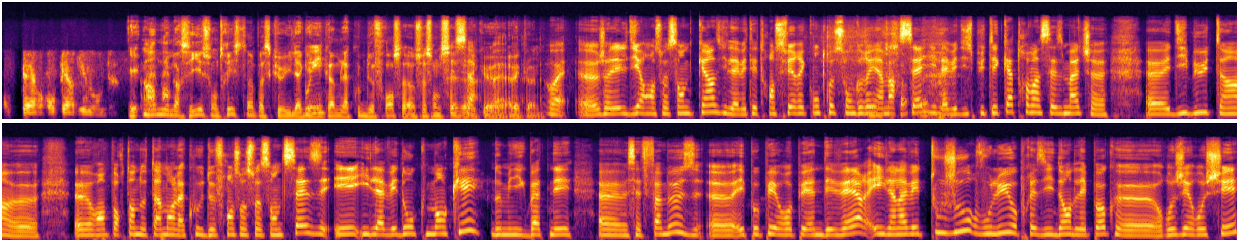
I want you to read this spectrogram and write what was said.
on, perd, on perd du monde. Et même les Marseillais sont tristes hein, parce qu'il a gagné quand même la Coupe de France en 76 avec, euh, avec l'OM. Ouais, j'allais le dire en 75, il avait été transféré contre son gré à Marseille. Il avait disputé 96 matchs, 10 buts, hein, remportant notamment la Coupe de France en 76, et il avait donc manqué Dominique Battenet cette fameuse épopée européenne des Verts, et il en avait toujours voulu au président de l'époque, euh, Roger Rocher.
